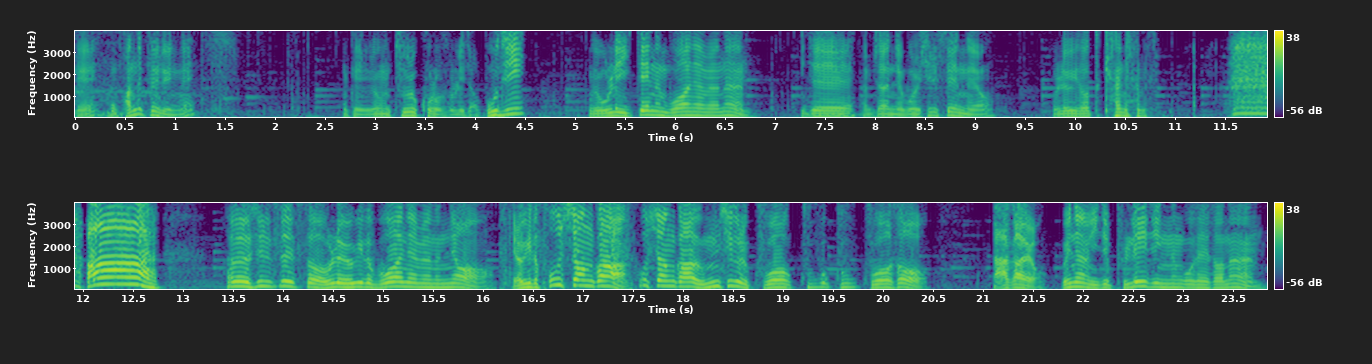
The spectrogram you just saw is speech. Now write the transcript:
오케이 어 반대편에도 있네. 오케이 이러면 듀얼코로 돌리자. 뭐지? 원래 이때는 뭐 하냐면은 이제 잠시만요 뭘 실수했네요. 원래 여기서 어떻게 하냐면 아! 하나 실수했어. 원래 여기서 뭐 하냐면은요. 여기서 포션과 포션과 음식을 구워 구, 구, 구워서 나가요. 왜냐면 이제 블레이즈 있는 곳에서는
